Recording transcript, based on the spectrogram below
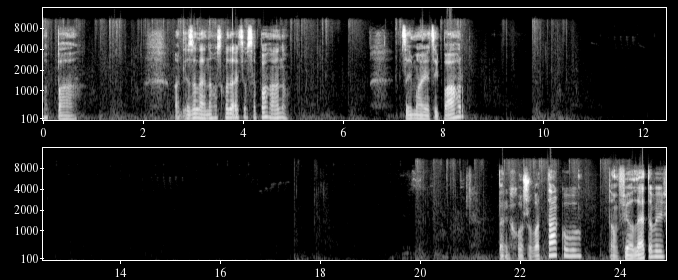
Опа. А для зеленого складається все погано. Займаю цей пагорб. Переходжу в атаку. Там фіолетовий.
